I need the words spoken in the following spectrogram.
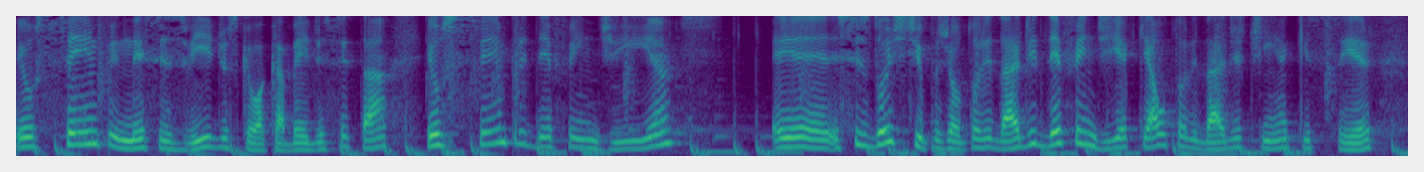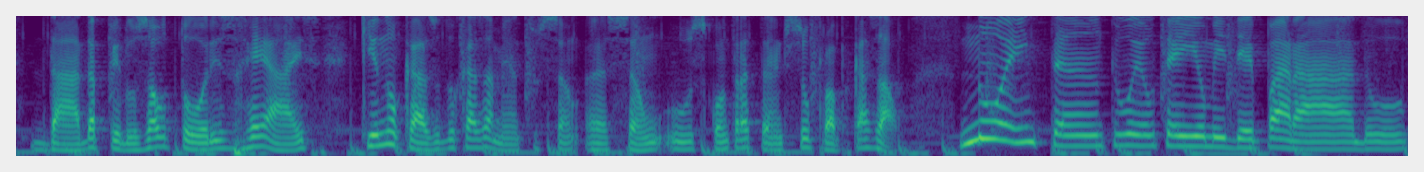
eu sempre, nesses vídeos que eu acabei de citar, eu sempre defendia esses dois tipos de autoridade e defendia que a autoridade tinha que ser dada pelos autores reais, que no caso do casamento são, é, são os contratantes, o próprio casal. No entanto, eu tenho me deparado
